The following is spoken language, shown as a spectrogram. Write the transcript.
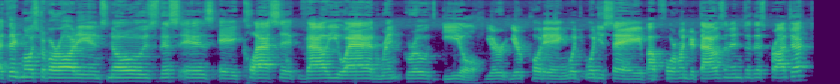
I think most of our audience knows this is a classic value add rent growth deal. You're, you're putting, what would you say, about 400,000 into this project?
